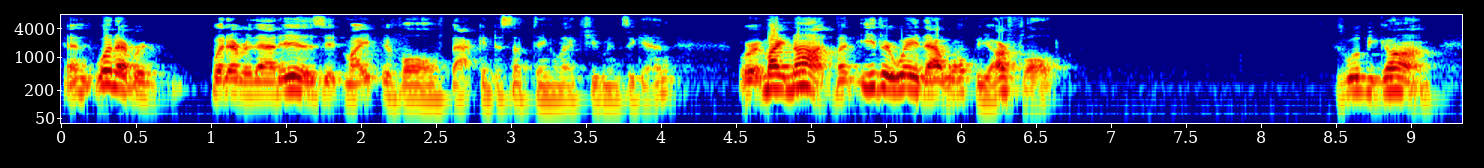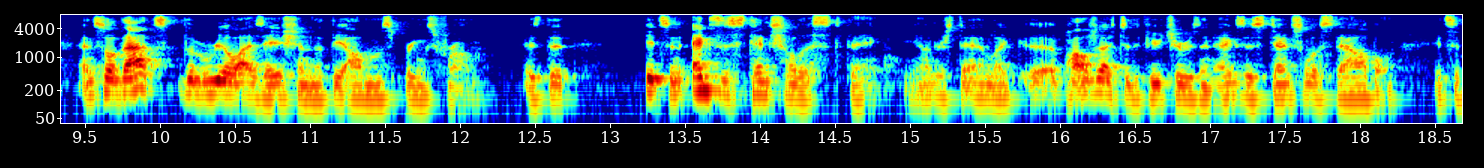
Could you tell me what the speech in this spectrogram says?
And whatever whatever that is, it might evolve back into something like humans again, or it might not. But either way, that won't be our fault because we'll be gone. And so that's the realization that the album springs from: is that it's an existentialist thing. You understand? Like, uh, Apologize to the Future is an existentialist album. It's a,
